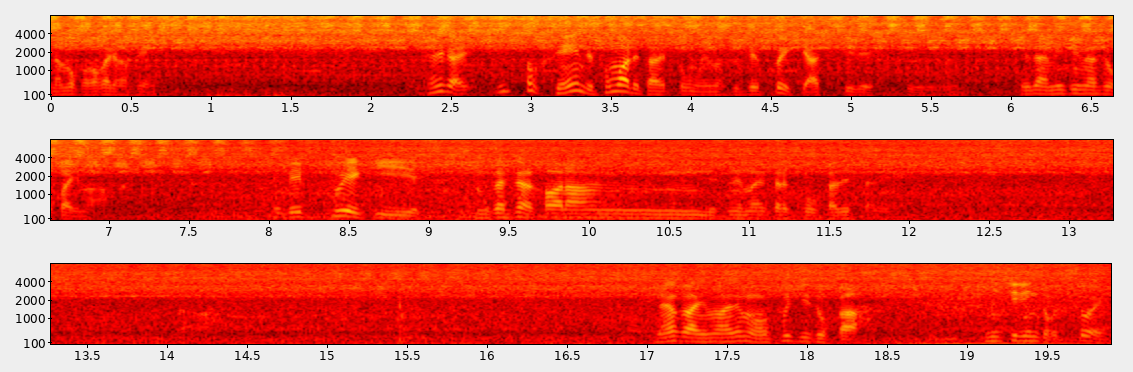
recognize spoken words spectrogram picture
何ぼか分かりません確か1泊1000円で泊まれたと思います。別府駅あっちです。値段見てみましょうか今。別府駅昔から変わらんですね。前から高架でしたね。なんか今でも富士とか日輪とか来そうやね。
